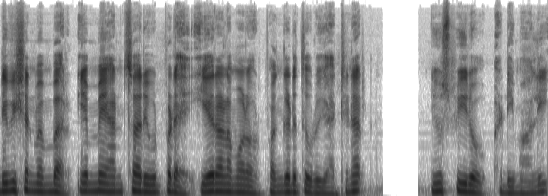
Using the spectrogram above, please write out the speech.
division member M A Ansari உட்பட ஏராளமானோர் பங்கெடுத்து உரையாற்றினர். News bureau Adimali.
